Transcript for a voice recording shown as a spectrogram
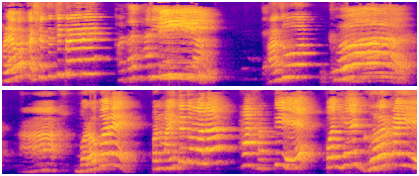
फळ्यावर कशाचं चित्र आहे रे? अजून? हा बरोबर आहे. पण माहितीये तुम्हाला? हा हत्ती आहे पण हे घर नाहीये.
